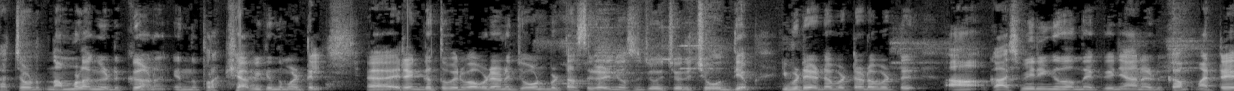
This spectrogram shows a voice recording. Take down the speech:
കച്ചവടം നമ്മളങ്ങ് എടുക്കുകയാണ് എന്ന് പ്രഖ്യാപിക്കുന്ന മട്ടിൽ രംഗത്ത് വരുമ്പോൾ അവിടെയാണ് ജോൺ ബിട്ടാസ് കഴിഞ്ഞ ദിവസം ചോദിച്ച ഒരു ചോദ്യം. ഇവിടെ ഇടപെട്ട് ഇടപെട്ട് ആ കാശ്മീരിങ് തന്നേക്ക് ഞാൻ എടുക്കാം മറ്റേ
